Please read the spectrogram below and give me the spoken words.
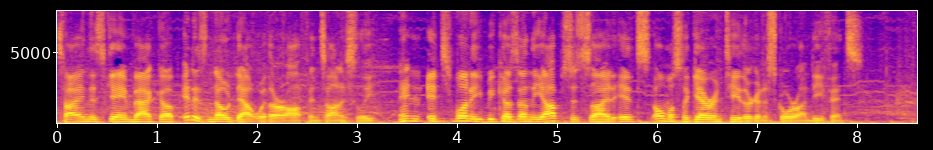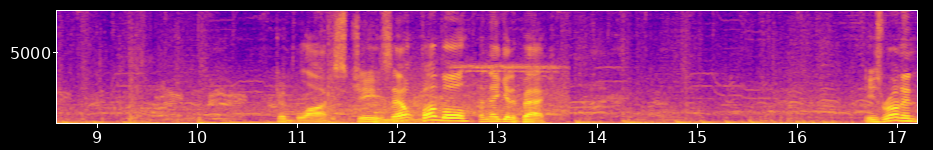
Tying this game back up. It is no doubt with our offense, honestly. And it's funny because on the opposite side, it's almost a guarantee they're going to score on defense. Good blocks. Jeez. Oh, fumble. And they get it back. He's running.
